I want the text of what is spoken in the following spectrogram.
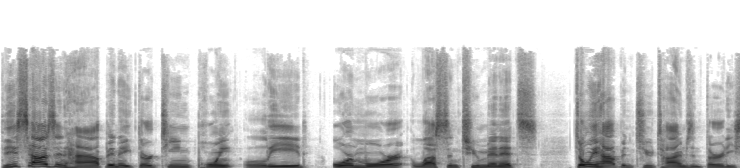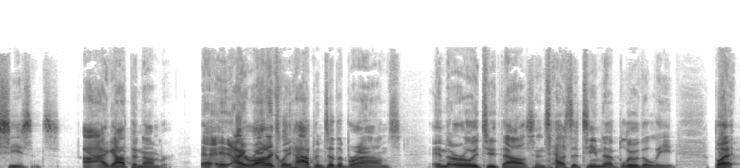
This hasn't happened, a 13 point lead or more, less than two minutes. It's only happened two times in 30 seasons. I got the number. It ironically happened to the Browns in the early 2000s as a team that blew the lead. But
